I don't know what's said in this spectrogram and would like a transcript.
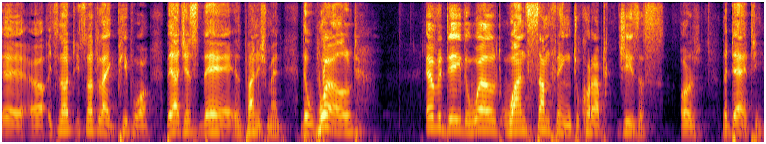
Uh, uh, it's not. It's not like people. They are just there as punishment. The world, every day, the world wants something to corrupt Jesus or the deity.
